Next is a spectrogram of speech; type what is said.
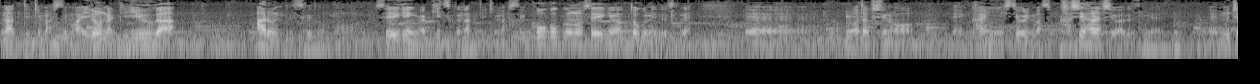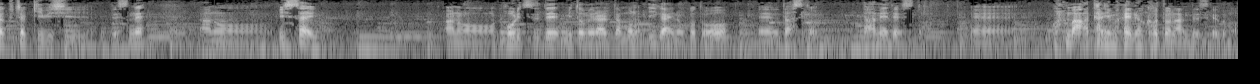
なってきまして、まあ、いろんな理由があるんですけども制限がきつくなってきまして広告の制限は特にですね、えー、私の会員しております橿原市はですね、えむちゃくちゃ厳しいですね。あの一切あの法律で認められたもの以外のことを、えー、出すとダメですと、えー、これまあ当たり前のことなんですけども。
